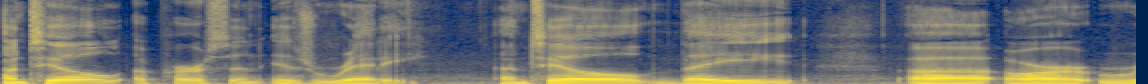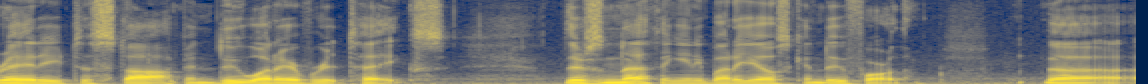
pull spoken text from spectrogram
until a person is ready, until they uh, are ready to stop and do whatever it takes, there's nothing anybody else can do for them. Uh,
